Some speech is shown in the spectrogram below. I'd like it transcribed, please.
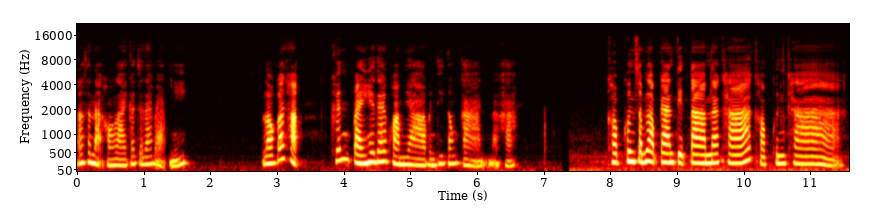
ลักษณะของลายก็จะได้แบบนี้ เราก็ถักขึ้นไปให้ได้ความยาวเป็นที่ต้องการนะคะ ขอบคุณสำหรับการติดตามนะคะ ขอบคุณค่ะ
